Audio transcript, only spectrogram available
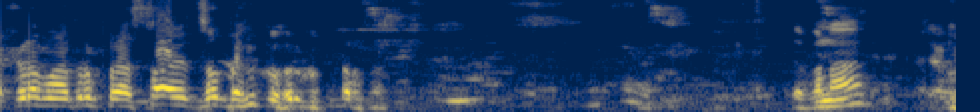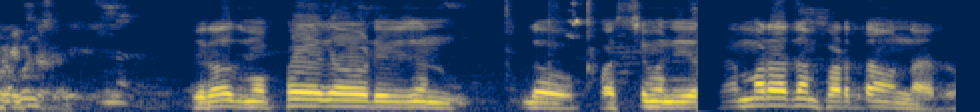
ఎక్కడ మాత్రం ప్రస్తావించొద్దని కోరుకుంటున్నాను. చెప్పనా? ఈరోజు ముప్పై ఐదవ డివిజన్లో పశ్చిమ నియో బ్రహ్మరథం పడతా ఉన్నారు.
